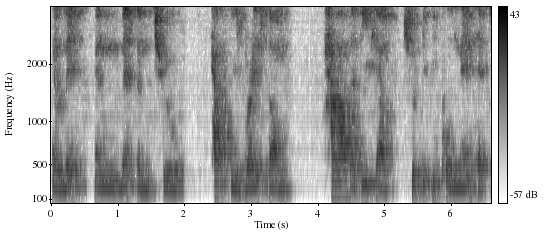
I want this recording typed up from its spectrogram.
and let, and let them to help me brainstorm how the details should be implemented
